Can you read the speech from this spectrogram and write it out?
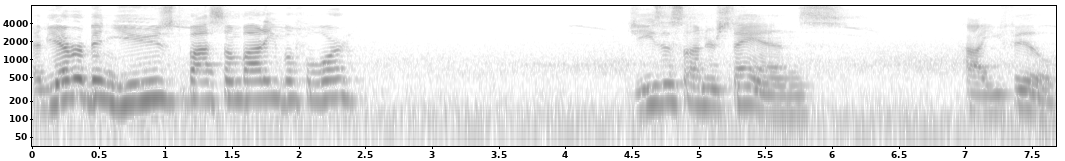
Have you ever been used by somebody before? Jesus understands how you feel.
